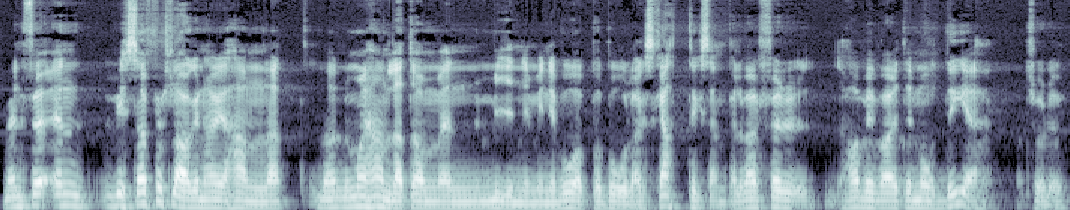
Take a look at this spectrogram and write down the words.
Men för en, vissa av förslagen har ju handlat, de har handlat om en miniminivå på bolagsskatt till exempel. Varför har vi varit emot det, tror du?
